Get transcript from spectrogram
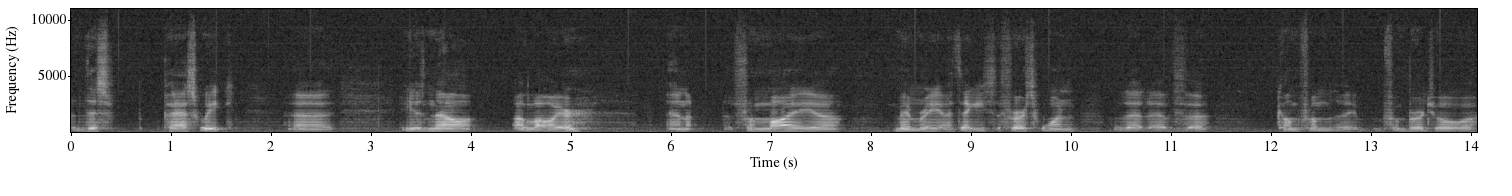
this past week. Uh, he is now a lawyer, and from my uh, memory, I think he's the first one that have uh, come from the from Burgeo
